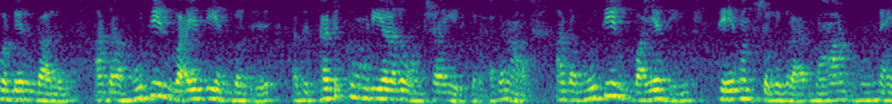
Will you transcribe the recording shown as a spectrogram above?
கொண்டிருந்தாலும் அந்த முதிர் வயது என்பது அது தடுக்க முடியாத ஒன்றாக இருக்கிறது அதனால் அந்த முதிர் வயதில் தேவன் சொல்லுகிறார் நான் உன்னை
